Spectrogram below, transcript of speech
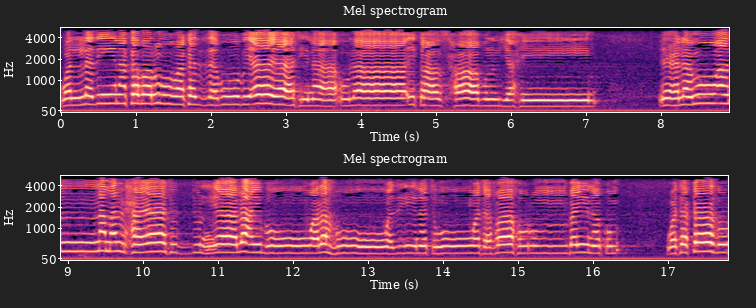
والذين كفروا وكذبوا بآياتنا أولئك أصحاب الجحيم. اعلموا أنما الحياة الدنيا لعب وله وزينة وتفاخر بينكم وتكاثر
